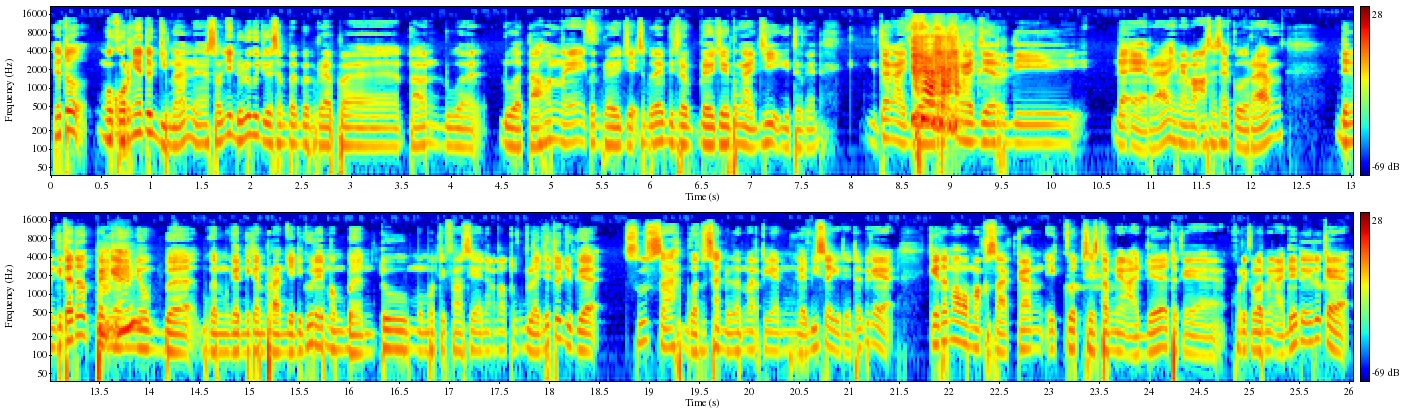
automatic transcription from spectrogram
itu tuh ngukurnya tuh gimana? Soalnya dulu gue juga sempat beberapa tahun dua dua tahun lah ya ikut Brawijaya. Sebenarnya Brawijaya pengaji gitu kan. Kita ngajar ngajar di daerah yang memang aksesnya kurang. Dan kita tuh pengen Mm-mm. nyoba bukan menggantikan peran jadi guru ya membantu memotivasi anak-anak untuk belajar tuh juga susah. Bukan susah dalam artian nggak bisa gitu ya. Tapi kayak kita mau memaksakan ikut sistem yang ada atau kayak kurikulum yang ada itu kayak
